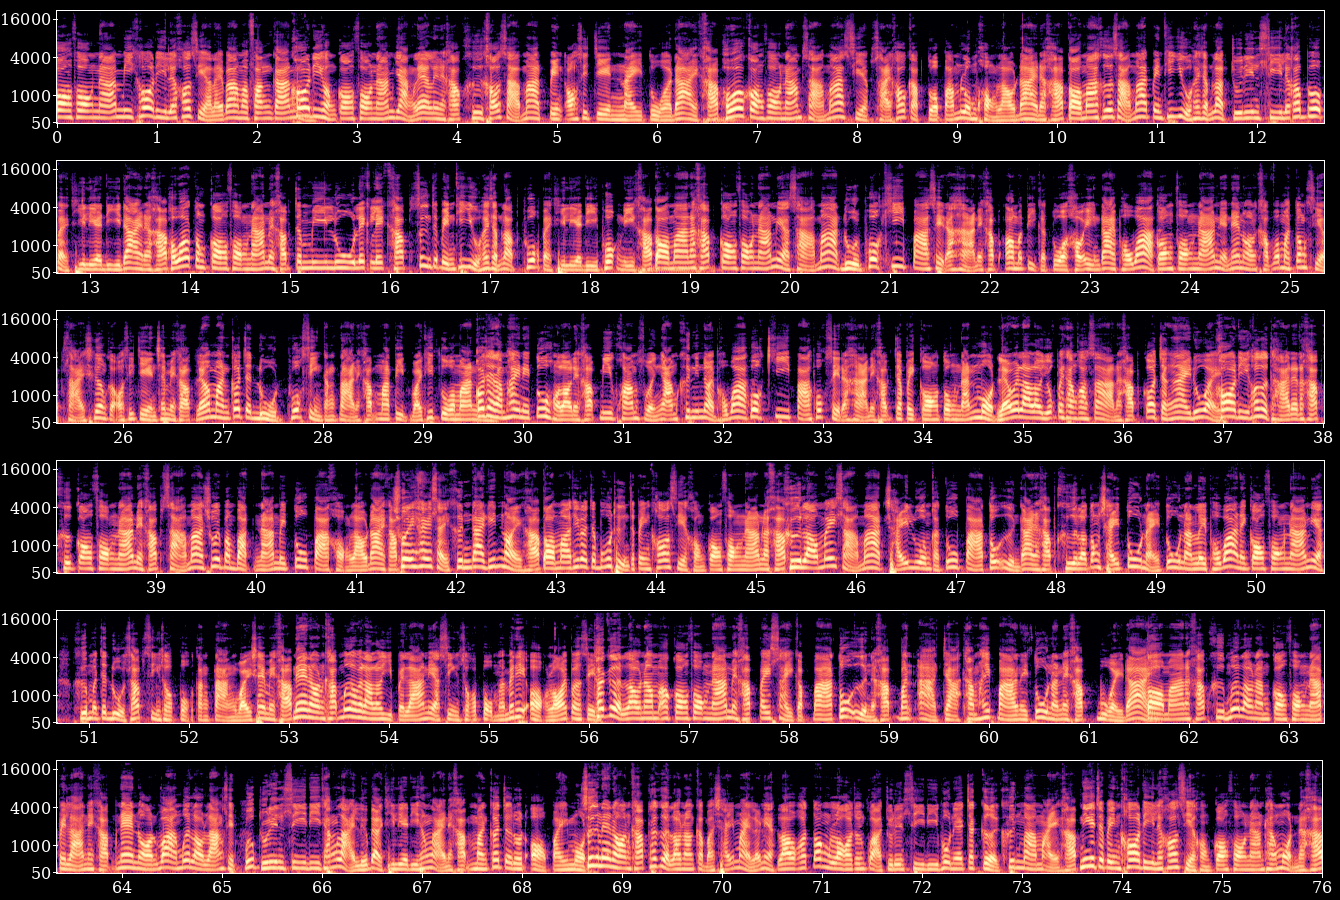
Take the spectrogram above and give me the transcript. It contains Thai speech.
กองฟองน้ำมีข้อดีและข้อเสียอะไรบ้างมาฟังกัน ข้อดีของกองฟองน้ำอย่างแรกเลยนะครับ คือเขาสามารถเป็นออกซิเจนในตัวได้ครับ เพราะว่ากองฟองน้ำสามารถเสียบสายเข้ากับตัวปั๊มลมของเราได้นะครับ ต่อมาคือสามารถเป็นที่อยู่ให้สำหรับจุลินทรีย์แล้วก็พวกแบคทีเรียดีได้นะครับ เพราะว่าตรงกองฟองน้ำเนะครับจะมีรูเล็กๆครับ ซึ่งจะเป็นที่อยู่ให้สำหรับพวกแบคทีเรียดีพวกนี้ครับ ต่อมานะครับกองฟองน้ำเนี่ยสามารถดูดพวกขี้ปลาเศษอาหารนะครับเอามาติดกับตัวเขาเองได้ เพราะว่ากองฟองน้ำเนี่ยแน่นอนครับว่ามันต้องเสียบสายเชื่อมกับออกซิเจนใช่ไหมครับ แล้วมันก็จะดูดพวกสิ่งต่างๆนะครับมาติดไว้ที่ตัวมันก็จะทำให้ในตู้ของเราเนี่ยครับมีความสวยงามขึ้นนิดหน่อยเพราะว่าพวกขี้ปลาพวกเศษอาหารเนี่ยครับจะไปกองตรงนั้นหมด แล้วเวลาเรายกไปทำความสะอาดนะครับก็จะง่ายด้วย ข้อดีข้อสุดท้ายเลยนะครับคือกองฟองน้ำเนี่ยครับสามารถช่วยบำบัดน้ำในตู้ปลาของเราได้ครับช่วยให้ใสขึ้นได้นิดหน่อยครับต่อมาที่เราจะพูดถึงจะเป็นข้อเสียของกองฟองน้ำนะครับคือเราไม่สามารถใช้รวมกับตู้ปลาตู้อื่นได้นะครับคือเราต้องใช้ตู้ไหนตู้นั้นเลยเพราะว่าในกองฟองน้ำเนี่ยคือมันจะดูดซับสิ่งสกปรกต่างๆ ไว้ใช่ไหมครับแน่นอนครับเมื่อเวลาเราหยิบไปล้างเนี่ยสิ่งสกปรกมันไม่ได้ออกร้อยเปอร์เซ็นต์ถ้าเกิดเรานำเอากองฟองน้ำเนี่ยครับไปใส่กับปลาตู้อื่นนะครับมันอาจจะทำให้ปลาในตู้นั้นนะครับป่วยได้ต่อมานะครับคือเมื่อเรานำกองฟองน้ำไปล้างนะครับแน่นอนว่าเมื่อเราล้างเสร็จปุ๊บจุลินทรีย์ดีทั้งหลายหรือแบคทีเรียดีทั้งหลายนะครับมันก็จะโดนออกไปหมด ซึ่งแน่นอนครับถ้าเกิดเรานำกลับมาใช้ใหม่แล้วเนี่ยเราก็ต้องรอจนกว่าจุลินทรีย์ดีพวกนี้จะเกิดขึ้นมาใหม่ครับนี่ก็จะเป็นข้อดีและข้อเสียของกองฟองน้ำทั้งหมดนะครับ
